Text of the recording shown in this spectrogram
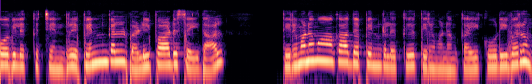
கோவிலுக்கு சென்று பெண்கள் வழிபாடு செய்தால் திருமணமாகாத பெண்களுக்கு திருமணம் கைகூடி வரும்.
